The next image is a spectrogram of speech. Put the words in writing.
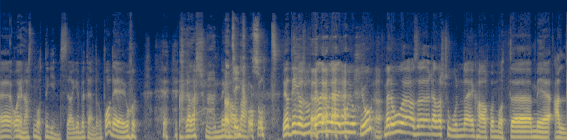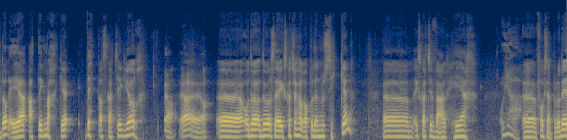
Eh, og eneste måten jeg innser jeg er blitt eldre på, det er jo relasjonen jeg har ting med går sunt. ja, ting og sånt. Ja, jo, jo, jo. jo. Men òg altså, relasjonen jeg har på en måte med alder, er at jeg merker dette skal ikke jeg gjøre. Ja, ja, ja. Eh, og det, det vil si, jeg skal ikke høre på den musikken. Uh, jeg skal ikke være her, Oh, ja. uh, for eksempel. Og det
